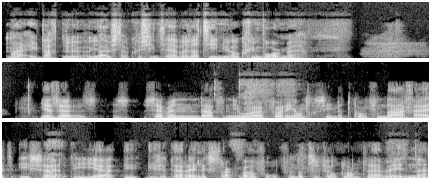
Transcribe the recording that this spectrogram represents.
Maar ik dacht nu juist ook gezien te hebben dat hij nu ook ging wormen. Ja, ze, ze, hebben inderdaad een nieuwe variant gezien. Dat kwam vandaag uit. ISET, die, uh, die, die zit daar redelijk strak bovenop, omdat ze veel klanten hebben in, uh,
